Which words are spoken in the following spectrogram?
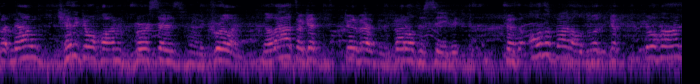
But now, Kid Gohan versus Krillin. Now that's a good, good battle to see because all the battles with Go- Gohan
